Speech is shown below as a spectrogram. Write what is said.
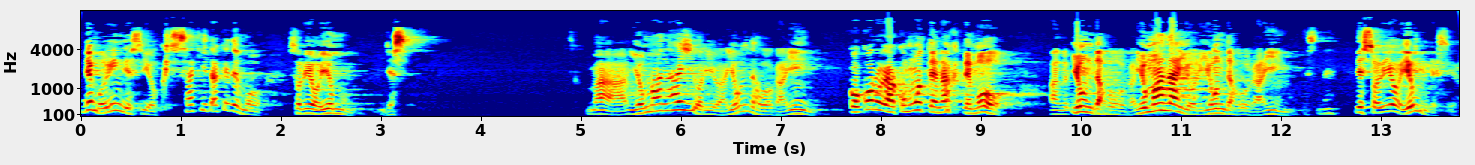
でもいいんですよ。口先だけでもそれを読むんです。まあ、読まないよりは読んだ方がいい。心がこもってなくても、あの、読んだ方が、読まないより読んだ方がいいんですね。で、それを読むんですよ。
